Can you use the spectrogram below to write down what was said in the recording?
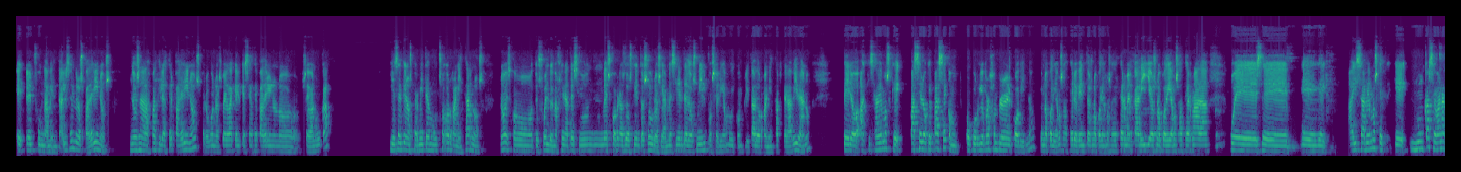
el, fundamental es el de los padrinos. No es nada fácil hacer padrinos, pero bueno, es verdad que el que se hace padrino no se va nunca. Y es el que nos permite mucho organizarnos. ¿No? Es como tu sueldo, imagínate, si un mes cobras 200 euros y al mes siguiente 2.000, pues sería muy complicado organizarte la vida, ¿no? pero aquí sabemos que pase lo que pase, como ocurrió, por ejemplo, en el COVID, ¿no? que no podíamos hacer eventos, no podíamos hacer mercadillos, no podíamos hacer nada, pues eh, eh, ahí sabemos que, nunca se van a,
